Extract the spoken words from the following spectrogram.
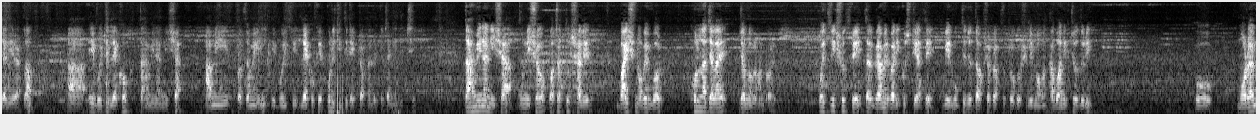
জানিয়ে রাখলাম। এই বইটির লেখক তাহমিনা নিশা। আমি প্রথমেই এই বইটির লেখকের পরিচিতিটা একটু আপনাদেরকে জানিয়ে দিচ্ছি। তাহমিনা নিশা উনিশশো পঁচাত্তর সালের বাইশ নভেম্বর খুলনা জেলায় জন্মগ্রহণ করেন। পৈতৃক সূত্রে তার গ্রামের বাড়ি কুষ্টিয়াতে বীর মুক্তিযোদ্ধা অবসরপ্রাপ্ত প্রকৌশলী মোহাম্মদ আবু হানিফ চৌধুরী ও মডার্ন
